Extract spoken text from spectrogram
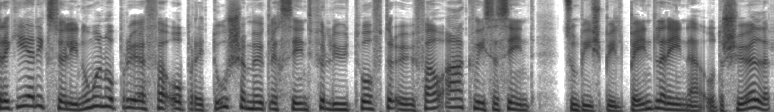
Die Regierung soll nur noch prüfen, ob Retuschen möglich sind für Leute, die auf der ÖV angewiesen sind, zum Beispiel Pendlerinnen oder Schüler.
